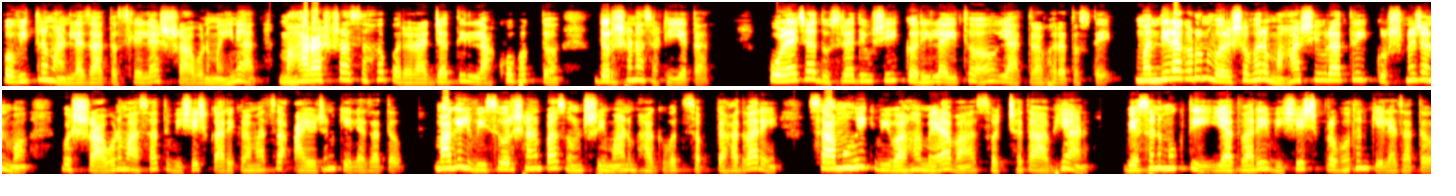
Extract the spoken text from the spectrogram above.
पवित्र मानल्या जात असलेल्या श्रावण महिन्यात महाराष्ट्रासह परराज्यातील लाखो भक्त दर्शनासाठी येतात. पोळ्याच्या दुसऱ्या दिवशी करीला इथं यात्रा भरत असते. मंदिराकडून वर्षभर महाशिवरात्री कृष्ण जन्म व श्रावण मासात विशेष कार्यक्रमाचं आयोजन केलं जातं. मागील वीस वर्षांपासून श्रीमान भागवत सप्ताहाद्वारे सामूहिक विवाह मेळावा स्वच्छता अभियान व्यसनमुक्ती याद्वारे विशेष प्रबोधन केलं जातं.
